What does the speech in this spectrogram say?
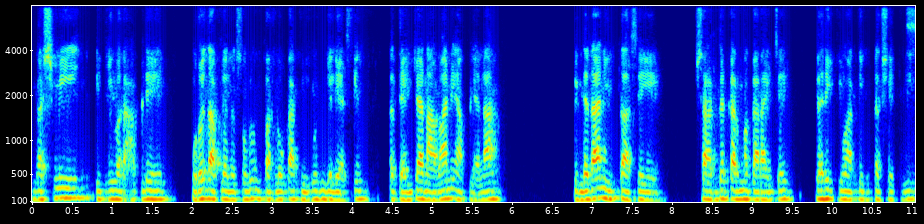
दशमी तिथीवर आपले पूर्वज आपल्याला सोडून परलोकात निघून गेले असतील तर त्यांच्या नावाने आपल्याला पिंडदान युक्त असे श्राद्ध कर्म करायचे. घरी किंवा तीर्थक्षेत्री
